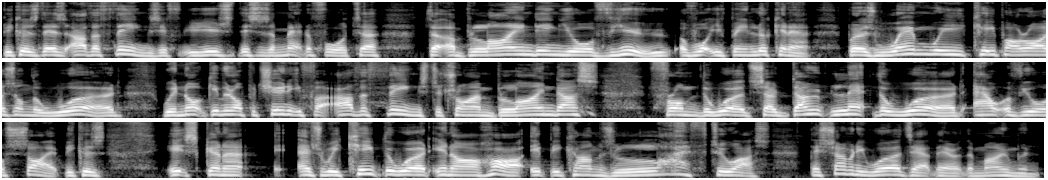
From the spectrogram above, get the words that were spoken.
because there's other things, if you use this as a metaphor, to, that are blinding your view of what you've been looking at. Whereas when we keep our eyes on the Word, we're not giving opportunity for other things to try and blind us from the Word. So don't let the Word out of your sight because it's going to as we keep the word in our heart, it becomes life to us. There's so many words out there at the moment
